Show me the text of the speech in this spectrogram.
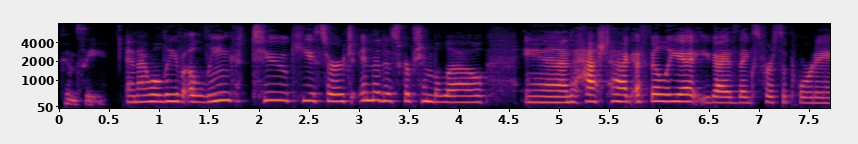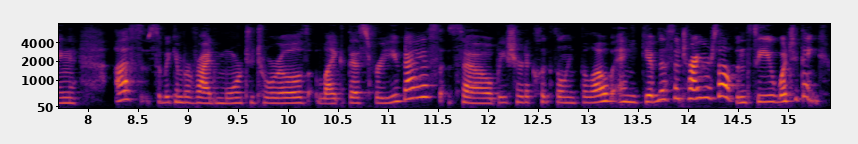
can see. And I will leave a link to KeySearch in the description below and hashtag affiliate. You guys, thanks for supporting us so we can provide more tutorials like this for you guys. So be sure to click the link below and give this a try yourself and see what you think.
